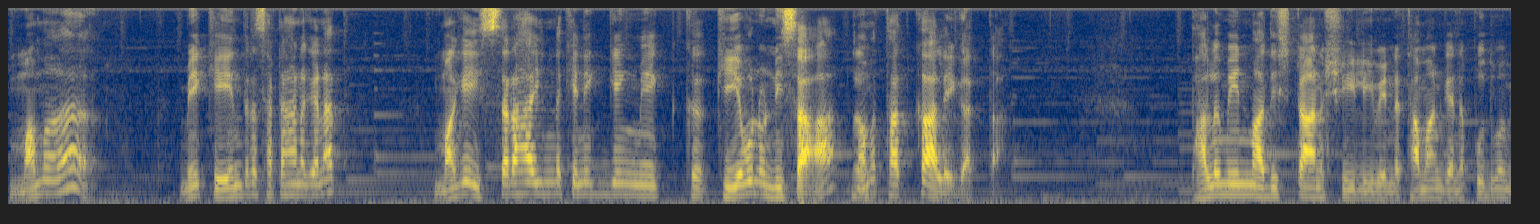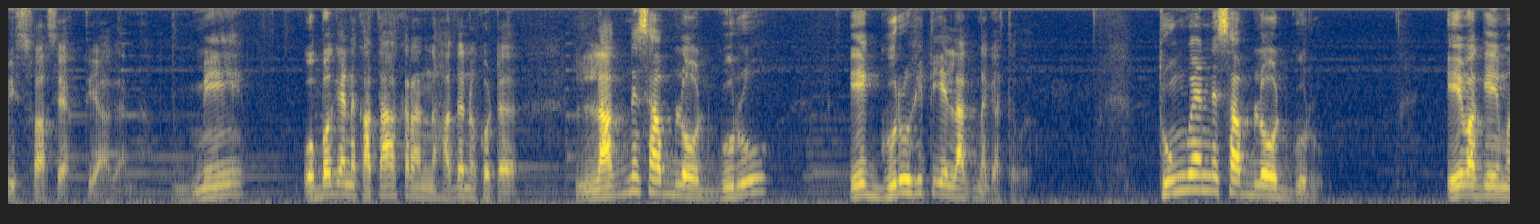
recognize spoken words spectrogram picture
මම මේ කේන්ද්‍ර සටහන ගැනත් මගේ ඉස්සරහ ඉන්න කෙනෙක්ගෙන් මේ කියවනු නිසා මම තත්කාලය ගත්තා. පළමෙන්ම අධිෂ්ඨාන ශීලී වෙන්න තමන් ගැන පුදුම විශ්වාසයක් තියාගන්න. මේ ඔබ ගැන කතා කරන්න හදනකොට ලග්න සබ්ලෝඩ් ගුරු ඒ ගුරු හිටිය ලග්න ගතව. තුන්වැන්න සබ්ලෝඩ් ගුරු. ඒ වගේම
